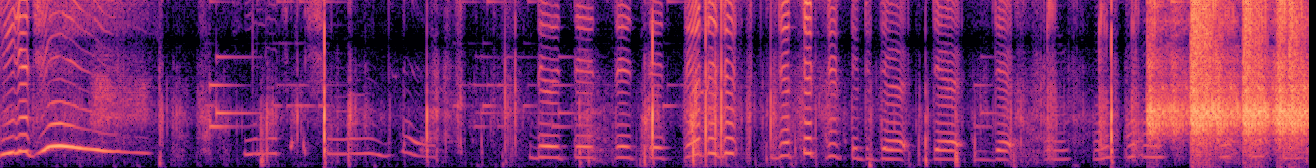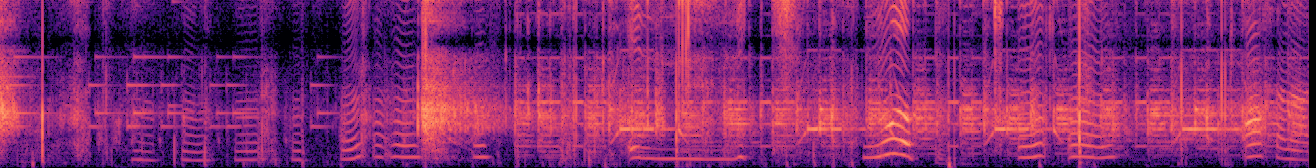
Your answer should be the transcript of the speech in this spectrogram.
Hileci. Hileci ışınlandı. Dı dı dı dı dı dı dı de de de de de de de Ezik Noob Al sana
